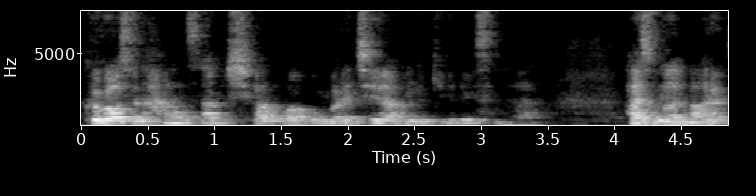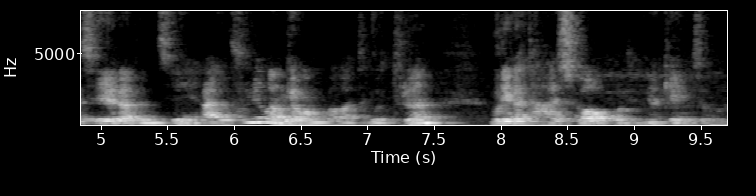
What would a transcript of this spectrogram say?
그것은 항상 시간과 공간의 제약을 느끼게 되어 있습니다. 하지만 많은 지혜라든지 아주 훌륭한 경험과 같은 것들은 우리가 다 할 수가 없거든요, 개인적으로.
